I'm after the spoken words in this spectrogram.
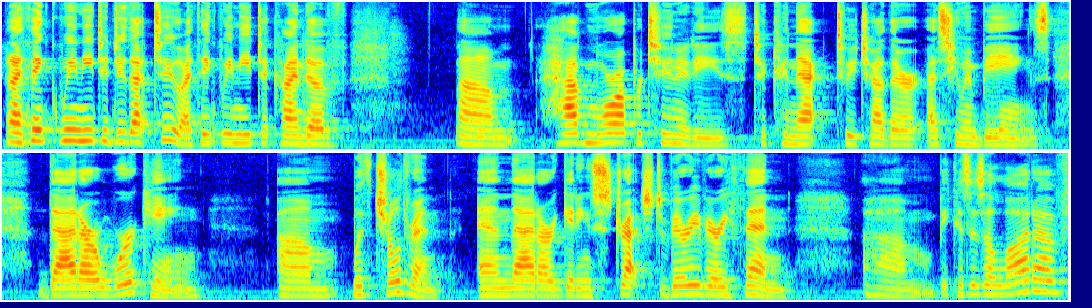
And I think we need to do that too. I think we need to kind of um, have more opportunities to connect to each other as human beings that are working um, with children and that are getting stretched very, very thin um, because there's a lot of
